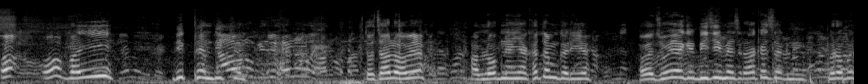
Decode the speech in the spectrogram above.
ઓ ઓ ભાઈ બિગ ફેન તો ચાલો હવે આ બ્લોગને અહીંયા ખતમ કરીએ. હવે જોઈએ કે બીજી મેચ રાખે છે કે નહીં બરોબર?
